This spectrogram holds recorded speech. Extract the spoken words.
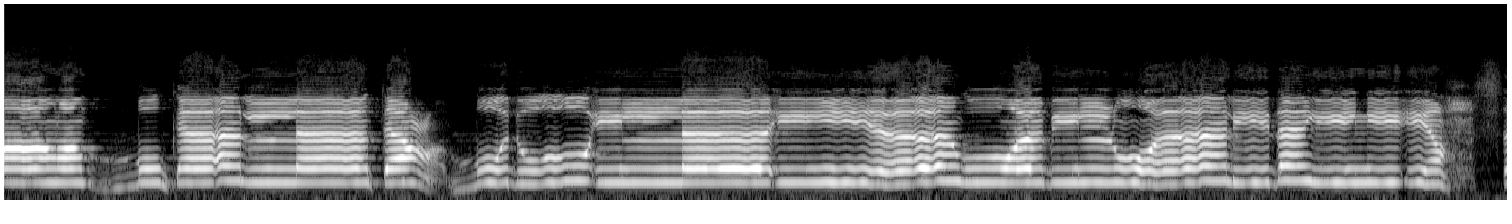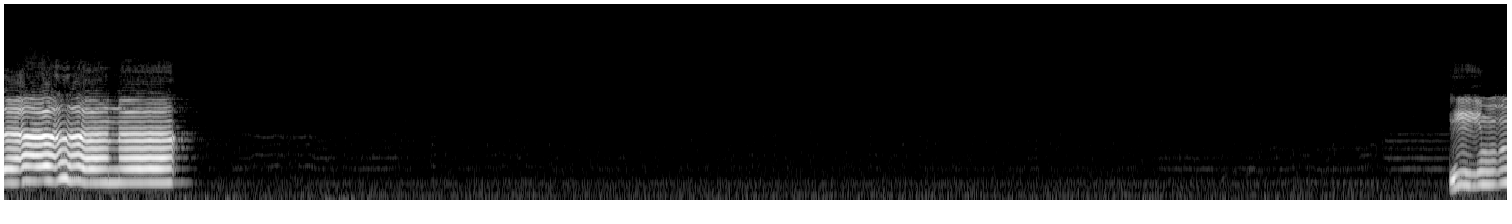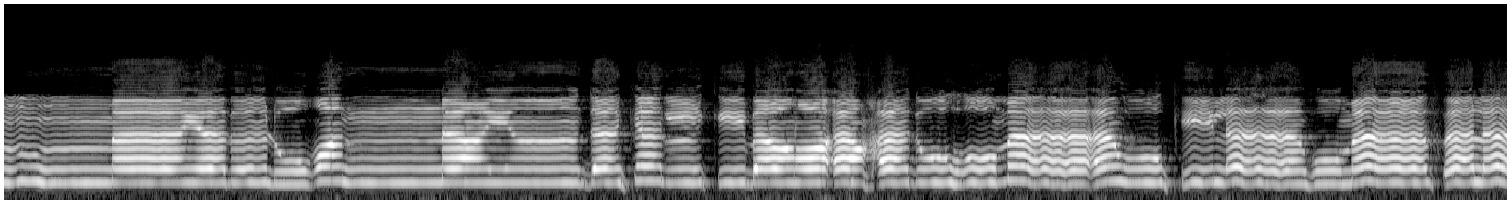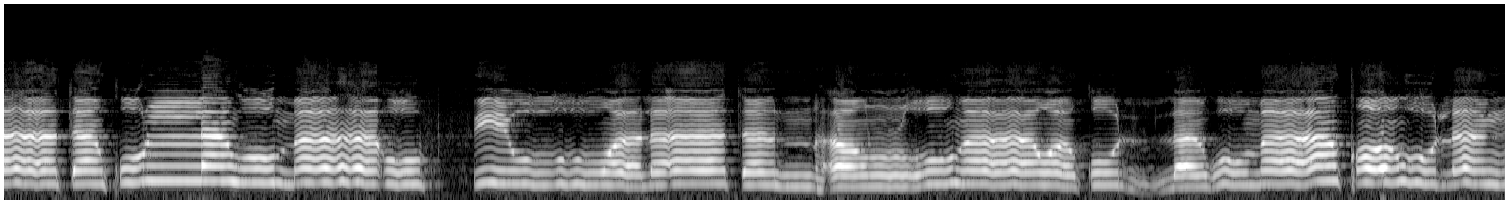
تعبدوا إلا إياه وبالوالدين إحسانا إما الكبر أحدهما أو كلاهما فلا تقل لهما أف ولا تنهرهما وقل لهما قولا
